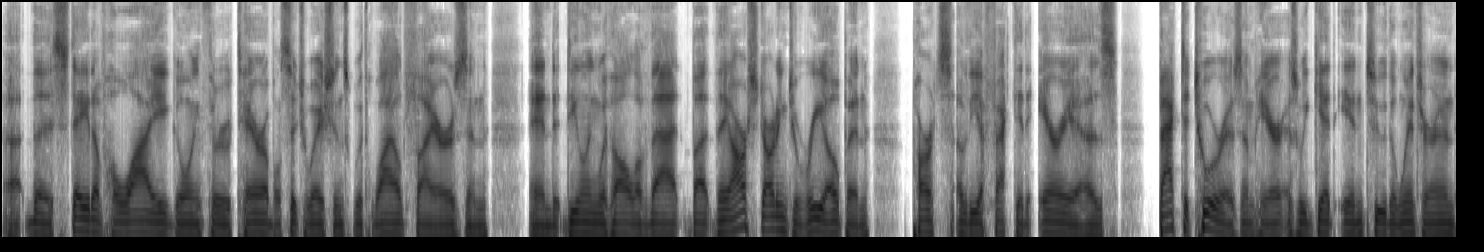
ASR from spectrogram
uh, the state of Hawaii going through terrible situations with wildfires and and dealing with all of that, but they are starting to reopen parts of the affected areas back to tourism here as we get into the winter. And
